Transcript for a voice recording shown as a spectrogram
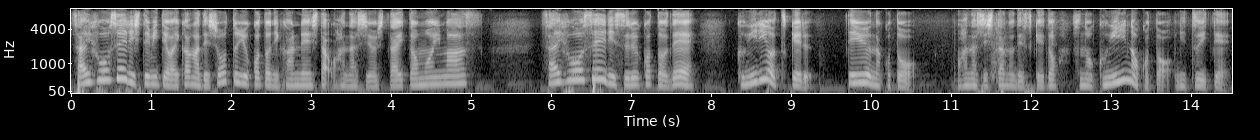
財布を整理してみてはいかがでしょうということに関連したお話をしたいと思います。財布を整理することで区切りをつけるっていうようなことをお話ししたのですけど、その区切りのことについて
